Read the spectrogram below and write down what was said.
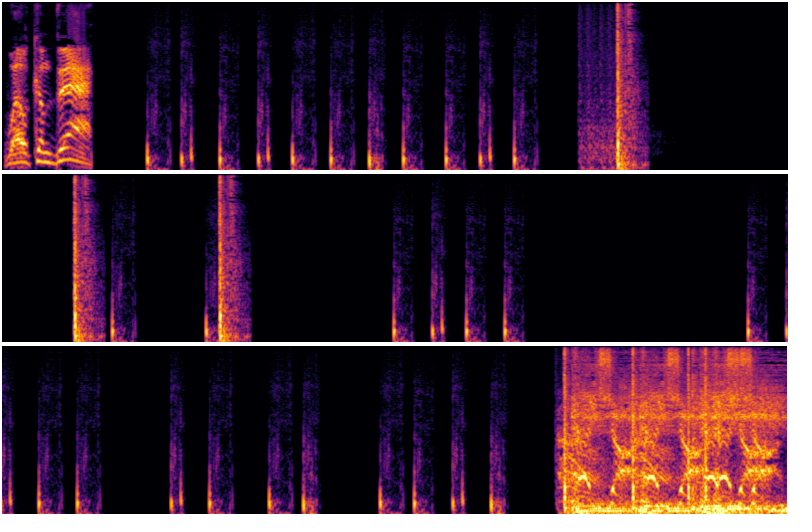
Welcome back. Headshot, headshot, headshot.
